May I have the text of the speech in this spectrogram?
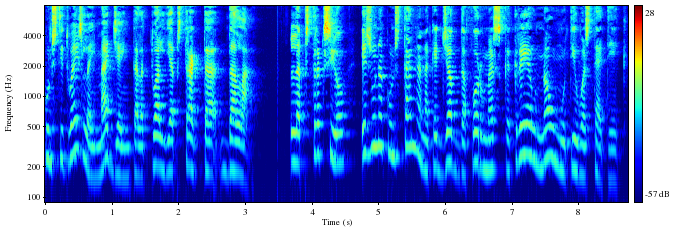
constitueix la imatge intel·lectual i abstracta de l'A. L'abstracció és una constant en aquest joc de formes que crea un nou motiu estètic.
